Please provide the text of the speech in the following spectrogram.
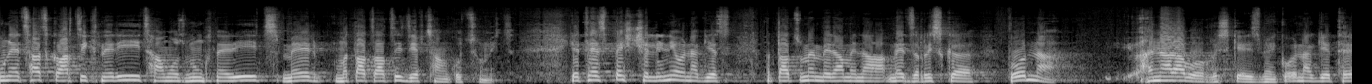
ունեցած կարծիքներից, համոզմունքներից, մեր մտածածից եւ ցանկությունից։ Եթե այսպես չլինի, օրինակ ես մտածում եմ մեր ամենամեծ ռիսկը ո՞րն է հնարավոր ռիսկերից մեկը օրինակ եթե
